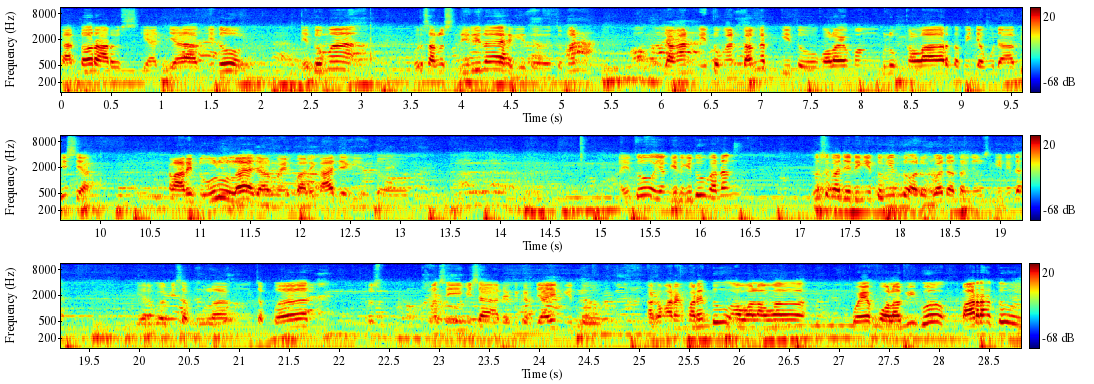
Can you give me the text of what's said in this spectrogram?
kantor harus sekian jam itu itu mah urusan lu sendiri lah gitu. Cuman jangan hitungan banget gitu. Kalau emang belum kelar tapi jam udah habis ya kelarin dulu lah jangan main balik aja gitu. Nah itu yang gitu-gitu kadang gue suka jadi ngitungin tuh aduh gue datang jam segini dah biar gue bisa pulang cepet terus masih bisa ada yang dikerjain gitu. Nah kemarin-kemarin tuh awal-awal WFO lagi gue parah tuh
